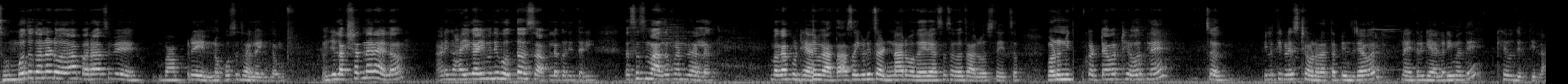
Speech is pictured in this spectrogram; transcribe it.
झोंबत होता ना डोळा बराच वेळ. बापरे नकोसं झालं एकदम. म्हणजे लक्षात नाही राहिलं. आणि घाईघाईमध्ये होतं असं आपलं कधीतरी. तसंच माझं पण झालं. बघा कुठे आहे. आता असं इकडे चढणार वगैरे असं सगळं चालू असतं याचं म्हणून मी कट्ट्यावर ठेवत नाही. चल तिला तिकडेच ठेवणार आता पिंजऱ्यावर. नाहीतर गॅलरीमध्ये ठेवू देत तिला.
